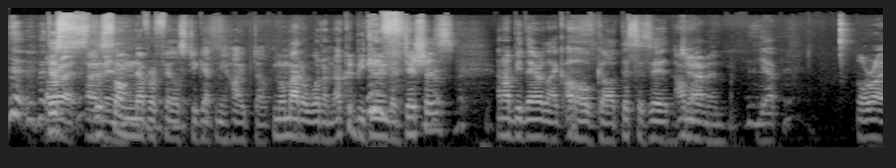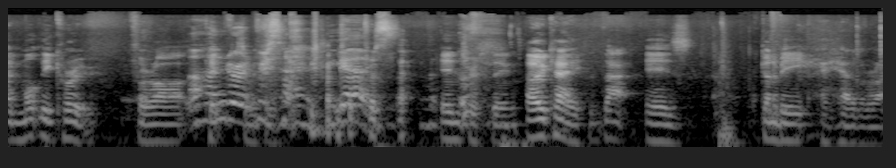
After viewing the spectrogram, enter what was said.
This Alright, I'm this in. song never fails to get me hyped up, no matter what I'm. I could be doing the dishes, and I'll be there like, oh god, this is it. I'm Jamming. Yep. All right, Motley Crue for our A pick, so hundred percent. Yes. Interesting. Okay, that is gonna be a hell of a ride.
